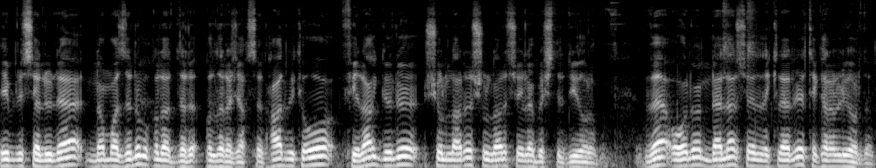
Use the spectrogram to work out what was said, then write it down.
İbn Selül'e namazını mı kıldır- kıldıracaksın? Halbuki o filan günü şunları şunları söylemişti diyorum. Ve onun neler söylediklerini tekrarlıyordum.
